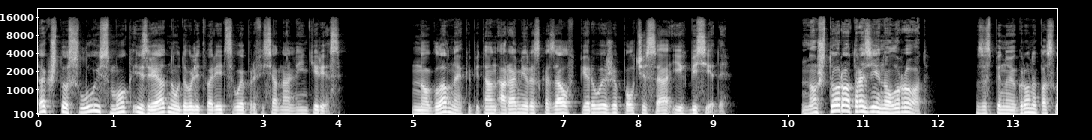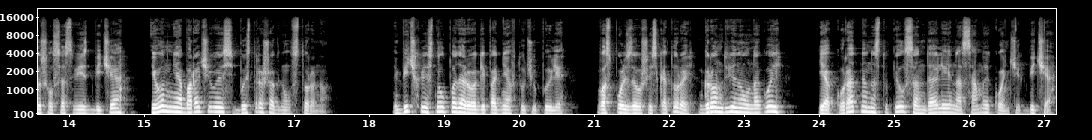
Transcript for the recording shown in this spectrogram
Так что Слуй смог изрядно удовлетворить свой профессиональный интерес. Но главное капитан Арами рассказал в первые же полчаса их беседы. «Ну что рот разинул, рот?» За спиной Грона послышался свист бича, и он, не оборачиваясь, быстро шагнул в сторону. Бич хлестнул по дороге, подняв тучу пыли, воспользовавшись которой, Грон двинул ногой и аккуратно наступил сандалией на самый кончик бича.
